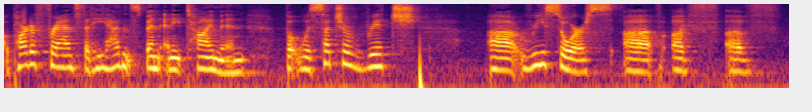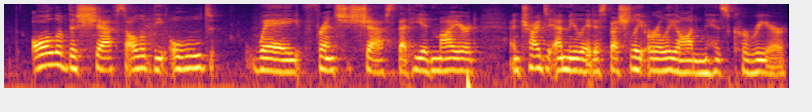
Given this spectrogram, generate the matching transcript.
a part of France that he hadn't spent any time in, but was such a rich uh, resource of, of, of all of the chefs, all of the old way French chefs that he admired and tried to emulate, especially early on in his career.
